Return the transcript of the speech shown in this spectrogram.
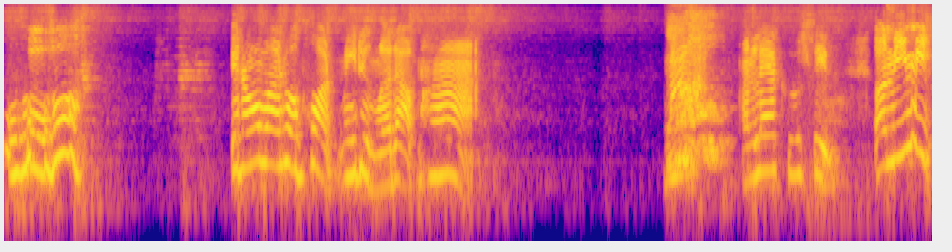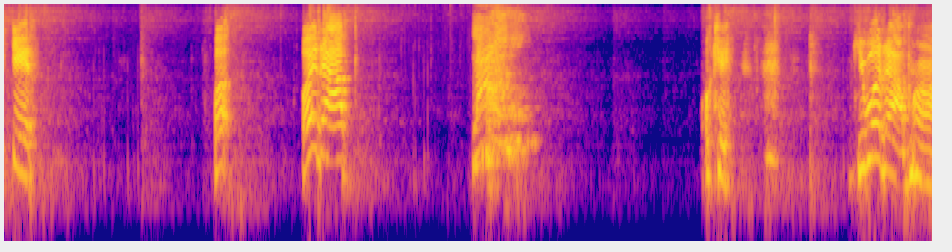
โอ้โห เป็นออฟาโทพอดมีถึงระดับห้า อันแรกคือสิบ ตอนนี้มีเจ็ดเฮ้ยเฮ้ยดาบโอเค คิดว่าดาบหา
